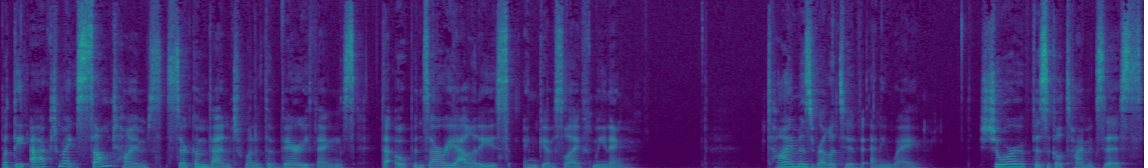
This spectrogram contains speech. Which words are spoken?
But the act might sometimes circumvent one of the very things that opens our realities and gives life meaning. Time is relative anyway. Sure, physical time exists,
